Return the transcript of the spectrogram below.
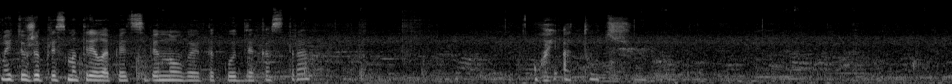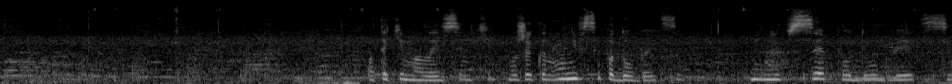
Мэйти уже присмотрела опять себе новое такое для костра. Ой, а тут что? Отакі малесенькі. Боже, як воно- мені все подобається. Мені все подобається.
